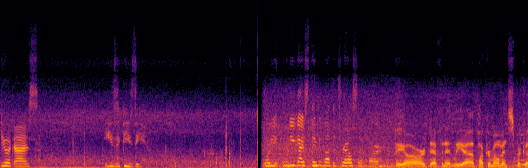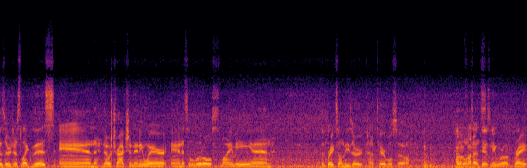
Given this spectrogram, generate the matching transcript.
do it, guys. Easy peasy. What do you What do you guys think about the trail so far? They are definitely uh, pucker moments because they're just like this and no traction anywhere and it's a little slimy and the brakes on these are kind of terrible so Having Little fun at. Disney World. right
